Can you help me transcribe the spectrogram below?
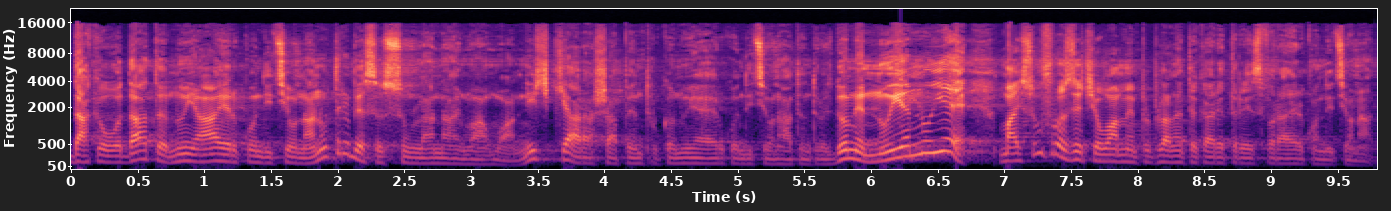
dacă odată nu e aer condiționat, nu trebuie să sun la 911, nici chiar așa pentru că nu e aer condiționat într-o zi. Domne, nu e, nu e. Mai sunt vreo 10 oameni pe planetă care trăiesc fără aer condiționat.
